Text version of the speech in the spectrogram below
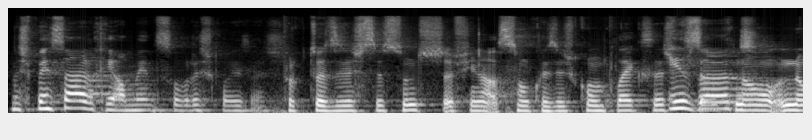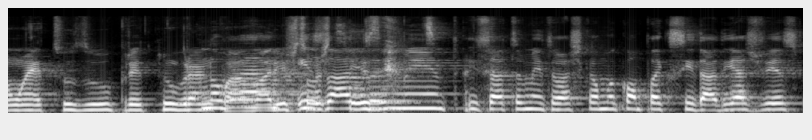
mas pensar realmente sobre as coisas. Porque todos estes assuntos, afinal, são coisas complexas, Exato. portanto não, não é tudo preto no branco, no há branco, vários tons Exatamente, exatamente. Eu acho que é uma complexidade e às vezes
